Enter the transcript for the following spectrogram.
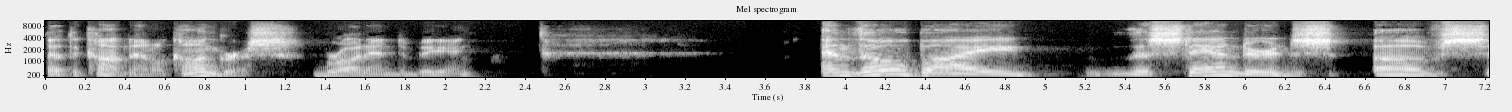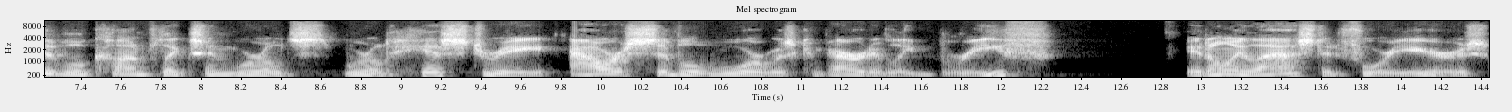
that the Continental Congress brought into being. And though by the standards of civil conflicts in world, world history, our Civil War was comparatively brief. It only lasted four years.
